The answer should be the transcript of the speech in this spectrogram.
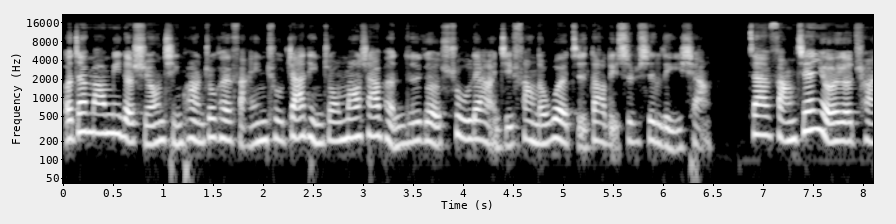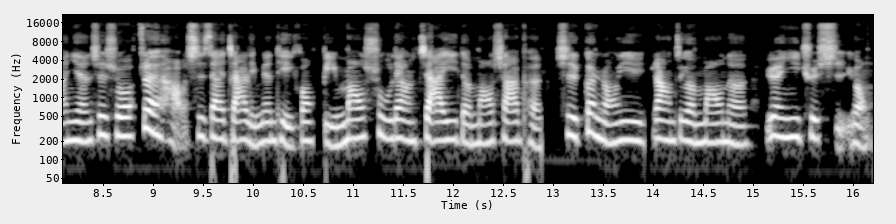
而在猫咪的使用情况，就可以反映出家庭中猫砂盆这个数量以及放的位置到底是不是理想。在坊间有一个传言是说，最好是在家里面提供比猫数量加一的猫砂盆，是更容易让这个猫呢愿意去使用。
